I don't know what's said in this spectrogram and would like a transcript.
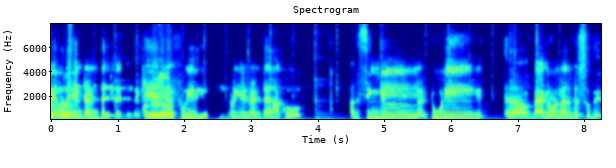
వీళ్ళది ఏంటంటే కేజీఎఫ్ ఇది ఇప్పటికి ఏంటంటే నాకు అది సింగిల్ టూ డి బ్యాక్గ్రౌండ్లో అనిపిస్తుంది.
